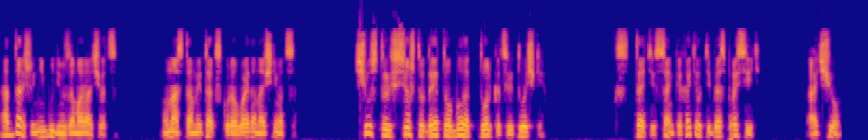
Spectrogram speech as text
а дальше не будем заморачиваться. У нас там и так скоро война начнется. Чувствую все, что до этого было только цветочки. Кстати, Санька, хотел тебя спросить. О чем?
